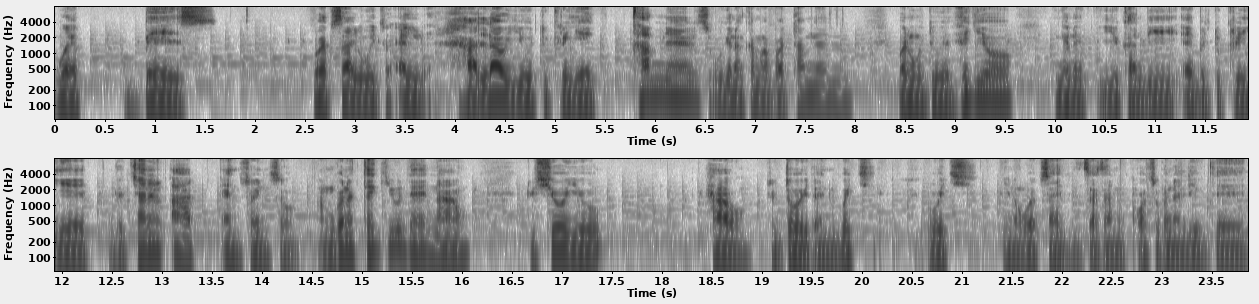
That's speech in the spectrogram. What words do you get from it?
web-based website which allow you to create thumbnails. We're gonna come about thumbnail when we do a video, you're gonna you can be able to create the channel art and so and so. I'm gonna take you there now to show you how to do it and which which you know website that I'm also gonna leave the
